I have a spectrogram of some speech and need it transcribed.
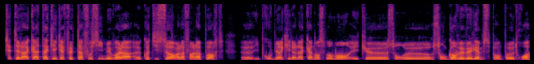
qui était là, qui a attaqué, qui a fait le taf aussi. Mais voilà, euh, quand il sort à la fin la porte, il prouve bien qu'il a la canne en ce moment et que son, son gant VVLM, c'est par exemple pas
